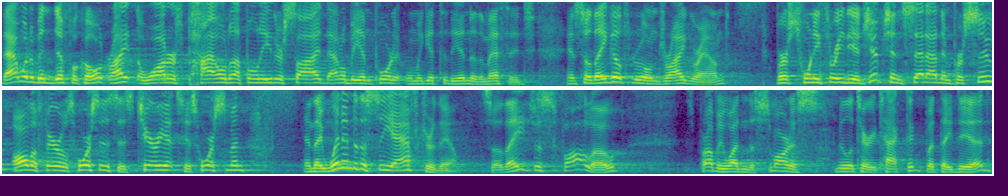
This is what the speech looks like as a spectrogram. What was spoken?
That would have been difficult, right? The waters piled up on either side. That'll be important when we get to the end of the message. And so they go through on dry ground. Verse 23 The Egyptians set out in pursuit, all of Pharaoh's horses, his chariots, his horsemen, and they went into the sea after them. So they just follow. It probably wasn't the smartest military tactic, but they did.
